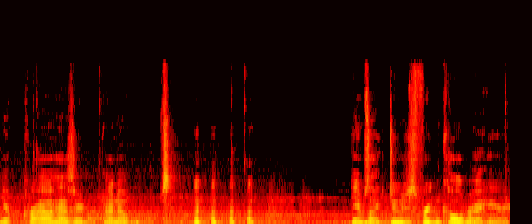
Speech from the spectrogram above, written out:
Yep, cryohazard. I know. Game's like, dude, it's freaking cold right here.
